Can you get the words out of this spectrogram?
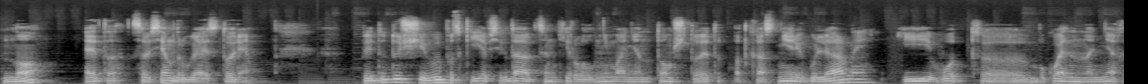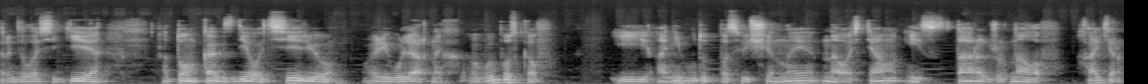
Но это совсем другая история. Предыдущие выпуски я всегда акцентировал внимание на том, что этот подкаст нерегулярный. И вот э, буквально на днях родилась идея о том, как сделать серию регулярных выпусков. И они будут посвящены новостям из старых журналов «Хакер»,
